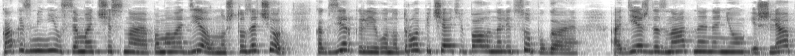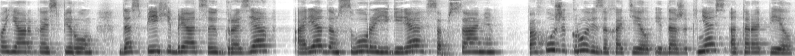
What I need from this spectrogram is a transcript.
Как изменился, мать честная, помолодел, но что за черт? Как в зеркале его нутро печатью пало на лицо, пугая. Одежда знатная на нем и шляпа яркая с пером, доспехи бряцают, грозя, а рядом своры егеря с псами. Похоже, крови захотел, и даже князь оторопел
